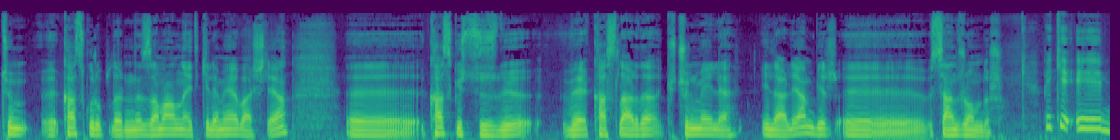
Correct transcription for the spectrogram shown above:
tüm e, kas gruplarını zamanla etkilemeye başlayan e, kas güçsüzlüğü ve kaslarda küçülmeyle ilerleyen bir e, sendromdur. Peki e,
